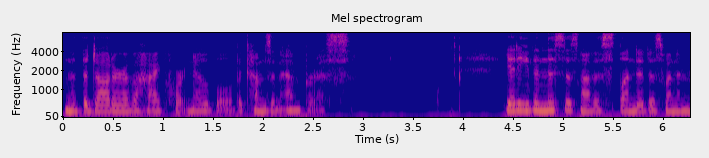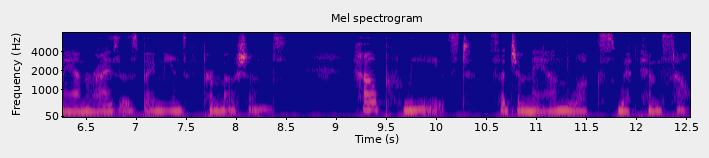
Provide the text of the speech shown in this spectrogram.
and that the daughter of a high court noble becomes an empress. Yet even this is not as splendid as when a man rises by means of promotions. How pleased such a man looks with himself.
